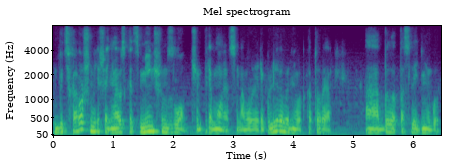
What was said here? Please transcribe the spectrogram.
быть хорошим решением, а, сказать, меньшим злом, чем прямое ценовое регулирование, вот, которое а, было последний год.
